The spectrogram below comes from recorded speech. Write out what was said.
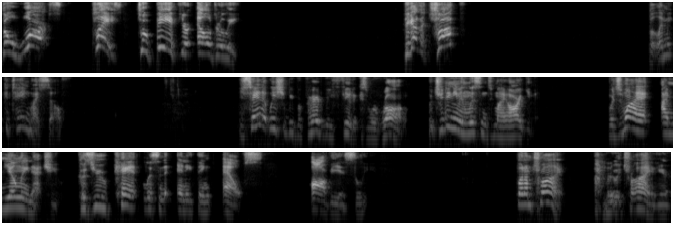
the worst place to be if you're elderly? Because of Trump? But let me contain myself. You say that we should be prepared to refute it because we're wrong, but you didn't even listen to my argument. Which is why I'm yelling at you, because you can't listen to anything else. Obviously. But I'm trying. I'm really trying here.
